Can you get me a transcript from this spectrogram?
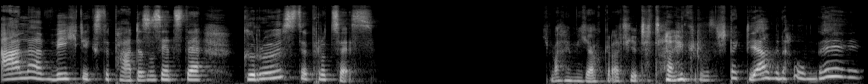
allerwichtigste Part, das ist jetzt der größte Prozess. Ich mache mich auch gerade hier total groß. Steck die Arme nach oben. Hey.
